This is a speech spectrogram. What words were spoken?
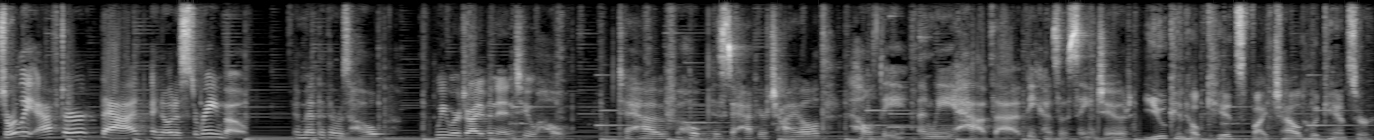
Shortly after that, I noticed a rainbow. It meant that there was hope. We were driving into hope. To have hope is to have your child healthy, and we have that because of St. Jude. You can help kids fight childhood cancer.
